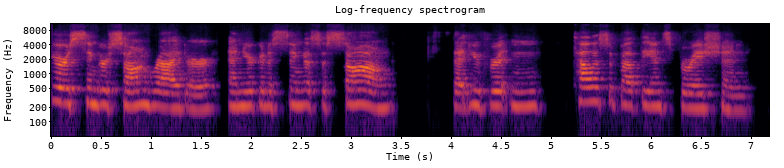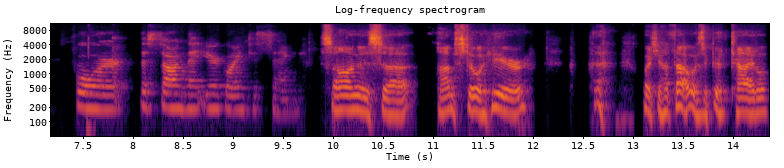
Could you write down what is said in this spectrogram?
You're a singer-songwriter and you're going to sing us a song that you've written. Tell us about the inspiration for the song that you're going to sing. Song is uh, I'm Still Here, which I thought was a good title.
